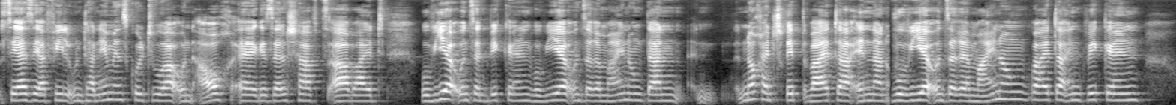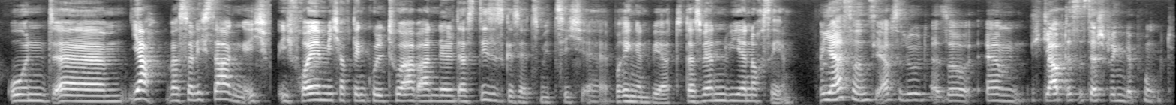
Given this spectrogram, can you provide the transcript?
sehr, sehr viel Unternehmenskultur und auch äh, Gesellschaftsarbeit, wo wir uns entwickeln, wo wir unsere Meinung dann noch einen Schritt weiter ändern, wo wir unsere Meinung weiterentwickeln. Und ähm, ja, was soll ich sagen? Ich, ich freue mich auf den Kulturwandel, dass dieses Gesetz mit sich äh, bringen wird. Das werden wir noch sehen. Ja, sonst, ja, absolut. Also ähm, ich glaube, das ist der springende Punkt.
